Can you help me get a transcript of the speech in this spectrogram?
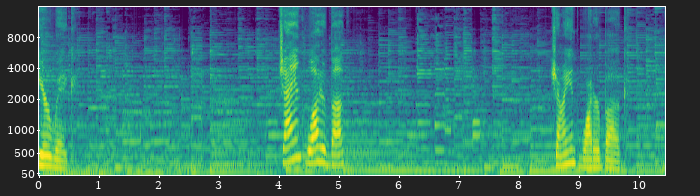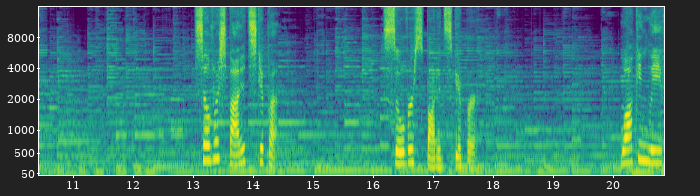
Earwig. Giant water bug. Giant water bug. Silver spotted skipper. Silver spotted skipper. Walking leaf.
